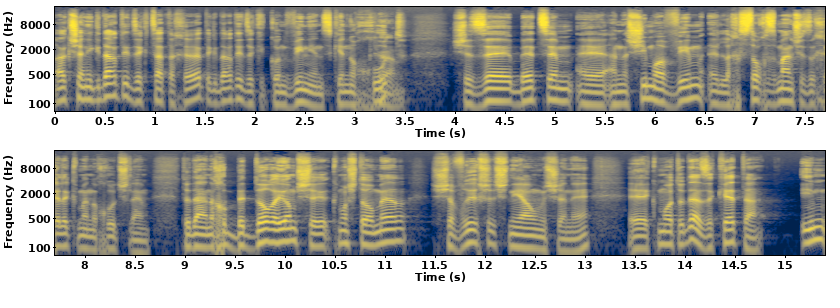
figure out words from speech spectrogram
רק שאני הגדרתי את זה קצת אחרת, הגדרתי את זה כ-convenience, כנוחות. כן. שזה בעצם, אה, אנשים אוהבים אה, לחסוך זמן, שזה חלק מהנוחות שלהם. אתה יודע, אנחנו בדור היום שכמו שאתה אומר, שבריר של שנייה הוא משנה. אה, כמו, אתה יודע, זה קטע. אם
